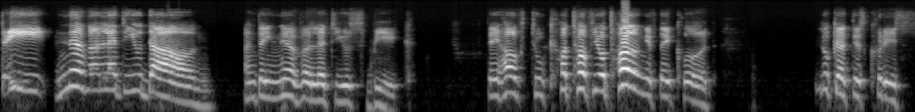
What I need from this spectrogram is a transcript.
they never let you down and they never let you speak. They have to cut off your tongue if they could. Look at this crease,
